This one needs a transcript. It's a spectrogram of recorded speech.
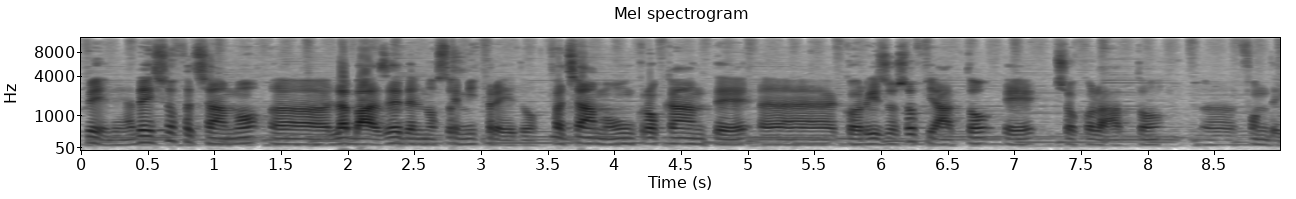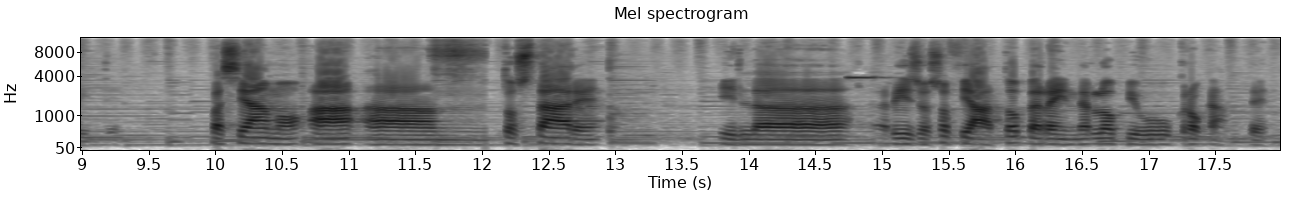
Bene, adesso facciamo uh, la base del nostro semifreddo. Facciamo un croccante uh, con riso soffiato e cioccolato uh, fondente. Passiamo a, a tostare il riso soffiato per renderlo più croccante.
